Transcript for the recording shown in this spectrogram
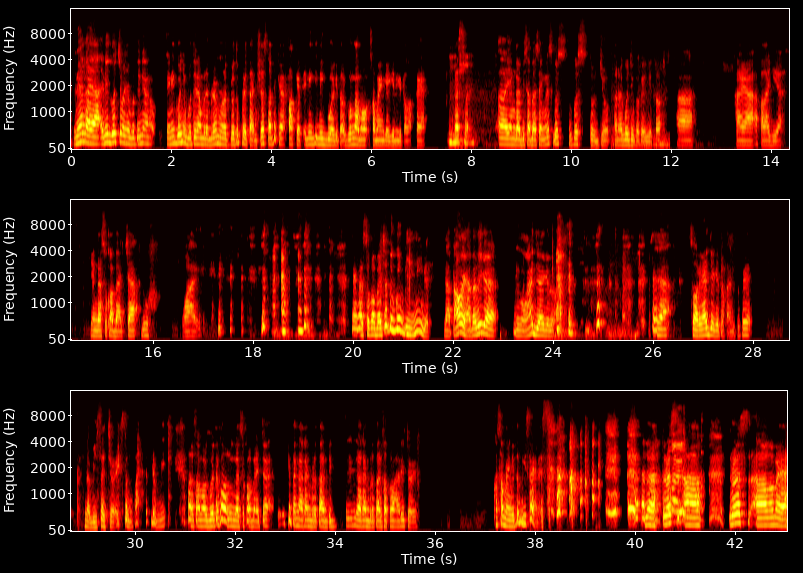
Ini yang kayak ini gue cuma nyebutin yang ini gue nyebutin yang benar-benar menurut gue tuh pretentious tapi kayak fuck it ini ini gue gitu. Gue nggak mau sama yang kayak gini gitu loh kayak That's Mhm. uh, yang nggak bisa bahasa Inggris gue gue setuju. Karena gue juga kayak gitu. Uh, kayak apalagi ya? Yang nggak suka baca duh why? Yang nggak suka baca tuh gue bingung deh nggak tahu ya tapi kayak bingung aja gitu. Kayak sorry aja gitu kan tapi nggak bisa coy sumpah demi. Kalau sama gue tuh kalau lu nggak suka baca kita nggak akan bertahan nggak akan bertahan satu hari coy. Kok sama yang itu bisa ya Nes ada terus uh, terus uh, apa ya?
